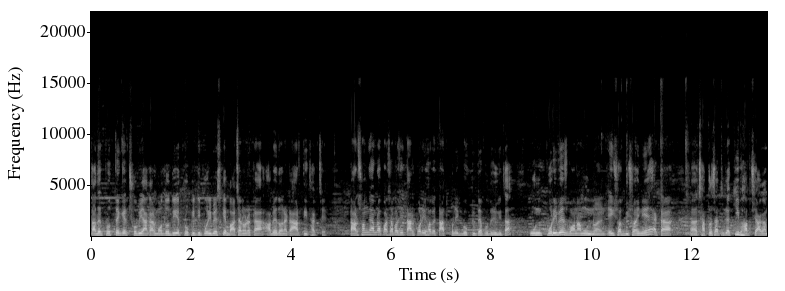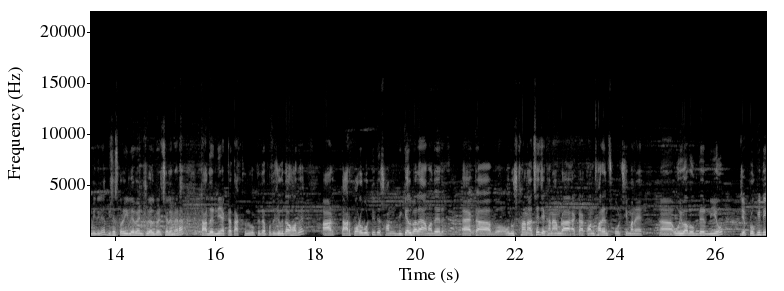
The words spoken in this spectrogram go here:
তাদের প্রত্যেকের ছবি আঁকার মধ্য দিয়ে প্রকৃতি পরিবেশকে বাঁচানোর একটা আবেদন, একটা আরতি থাকছে। তার সঙ্গে আমরা পাশাপাশি তারপরেই হবে তাৎক্ষণিক বক্তৃতা প্রতিযোগিতা, উন, পরিবেশ বনাম উন্নয়ন। এই সব বিষয় নিয়ে একটা ছাত্রছাত্রীরা কী ভাবছে আগামী দিনে? বিশেষ করে ইলেভেন টুয়েলভের ছেলেমেয়েরা, তাদের নিয়ে একটা তাৎক্ষণিক বক্তৃতা প্রতিযোগিতাও হবে। আর তার পরবর্তীতে বিকেলবেলায় আমাদের একটা অনুষ্ঠান আছে, যেখানে আমরা একটা কনফারেন্স করছি মানে অভিভাবকদের নিয়েও, যে প্রকৃতি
